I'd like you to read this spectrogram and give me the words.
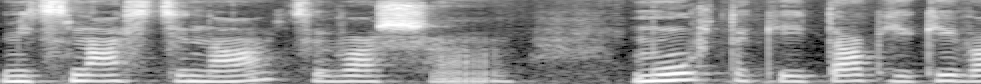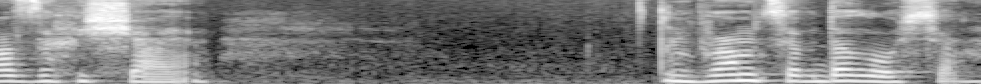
міцна стіна, це ваш е, мур такий, так, який вас захищає. Вам це вдалося.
